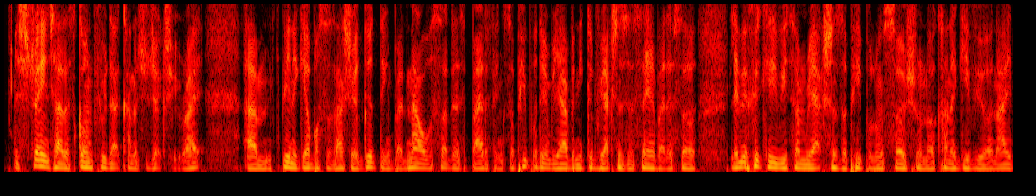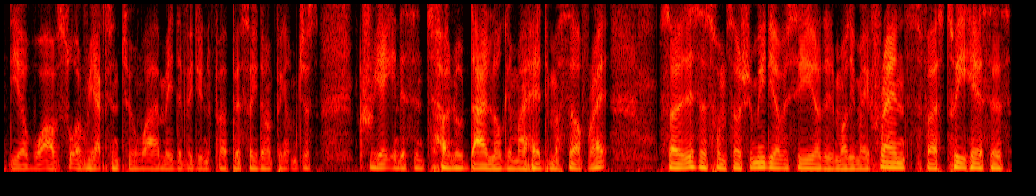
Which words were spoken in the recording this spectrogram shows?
it's strange how it's gone through that kind of trajectory, right? Um, being a girl boss is actually a good thing, but now all of a sudden it's a bad thing. So people didn't really have any good reactions to say about it. So let me quickly give you some reactions of people on social and I'll kind of give you an idea of what I was sort of reacting to and why I made the video in the first place so you don't think I'm just creating this internal dialogue in my head myself, right? So this is from social media, obviously. I did Molly-Mae Friends. First tweet here says,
